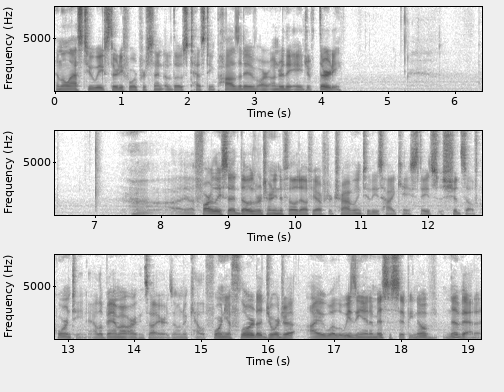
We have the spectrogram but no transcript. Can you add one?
In the last two weeks, 34% of those testing positive are under the age of 30. Uh, Farley said those returning to Philadelphia after traveling to these high case states should self quarantine. Alabama, Arkansas, Arizona, California, Florida, Georgia, Iowa, Louisiana, Mississippi, Nov- Nevada,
